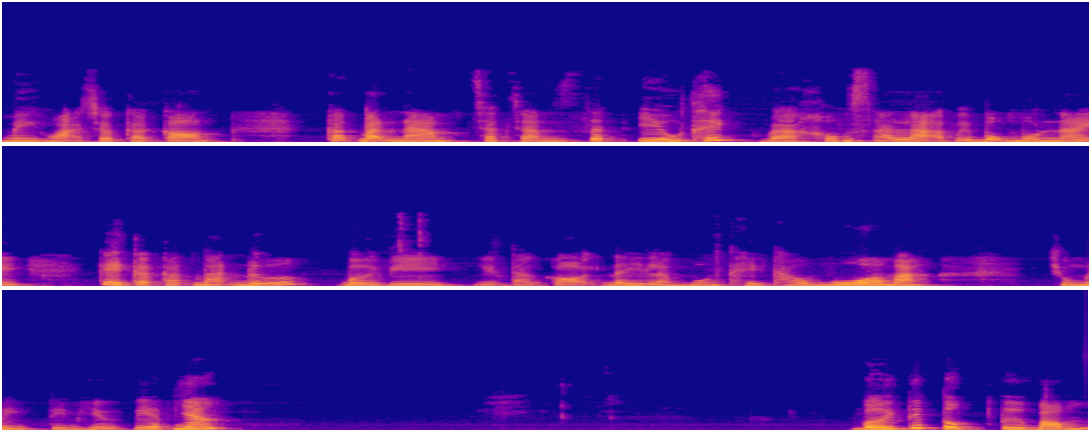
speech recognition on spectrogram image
minh họa cho các con. Các bạn nam chắc chắn rất yêu thích và không xa lạ với bộ môn này, kể cả các bạn nữ, bởi vì người ta gọi đây là môn thể thao vua mà. Chúng mình tìm hiểu tiếp nhé. Với tiếp tục từ bóng,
